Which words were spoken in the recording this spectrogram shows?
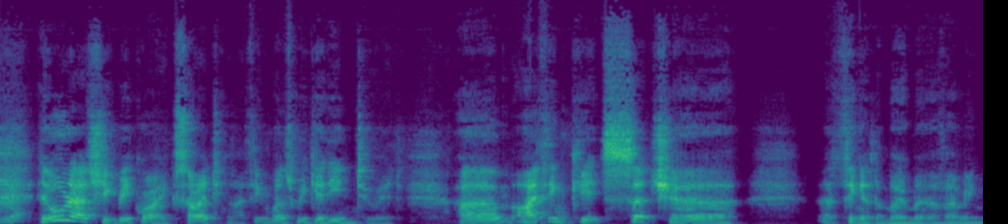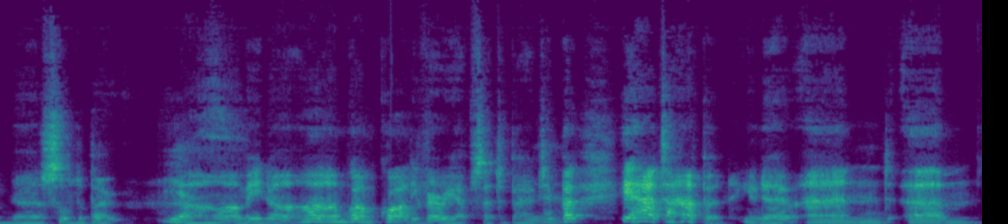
Yeah. It'll actually be quite exciting, I think, once we get into it. Um, I think it's such a, a thing at the moment of having uh, sold a boat. Yes. Uh, I mean, uh, I'm, I'm quietly very upset about Yeah. it, but it had to happen, you know, and, um,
